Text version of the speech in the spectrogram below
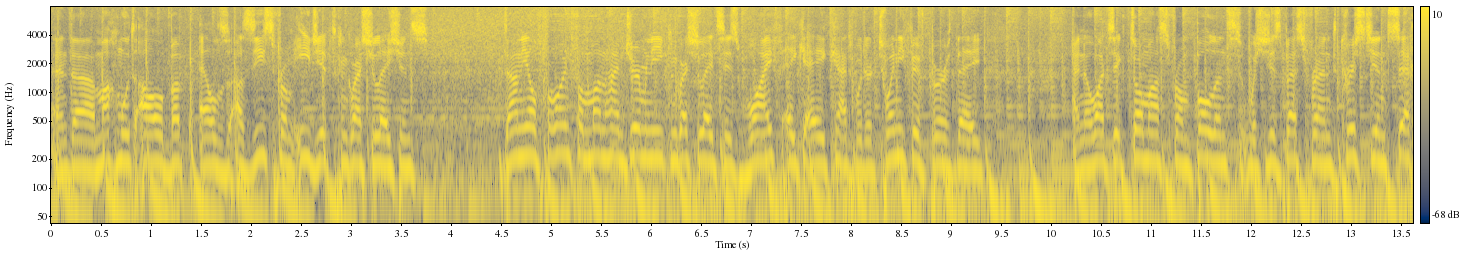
and uh, Mahmoud Al Bab El Aziz from Egypt. Congratulations. Daniel Freund from Mannheim, Germany, congratulates his wife, aka Kat, with her 25th birthday. And Nowacek Thomas from Poland wishes his best friend Christian Tsech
